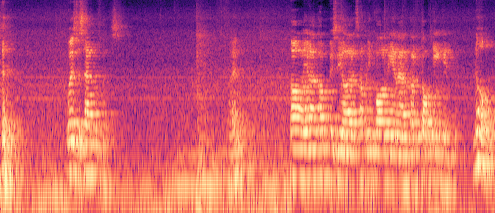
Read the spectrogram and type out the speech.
Where's the sacrifice? Right? Oh, yeah, I got busy or somebody called me and I got talking. And... No,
